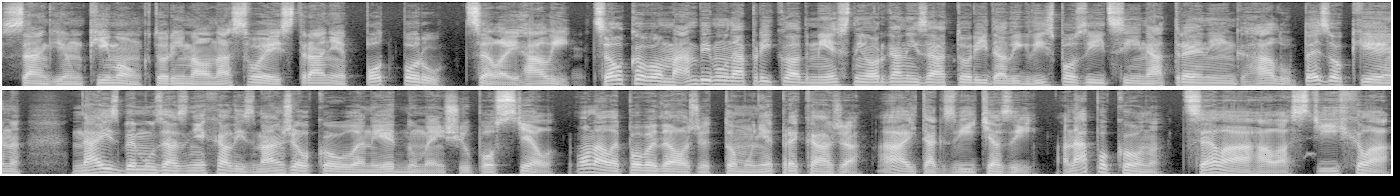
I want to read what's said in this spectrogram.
Sang Hyun Kimon, ktorý mal na svojej strane podporu celej haly. Celkovo Mambi mu napríklad miestni organizátori dali k dispozícii na tréning halu bez okien, na izbe mu zase nechali s manželkou len jednu menšiu postel. On ale povedal, že tomu neprekáža a aj tak zvíťazí. A napokon celá hala stíchla.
